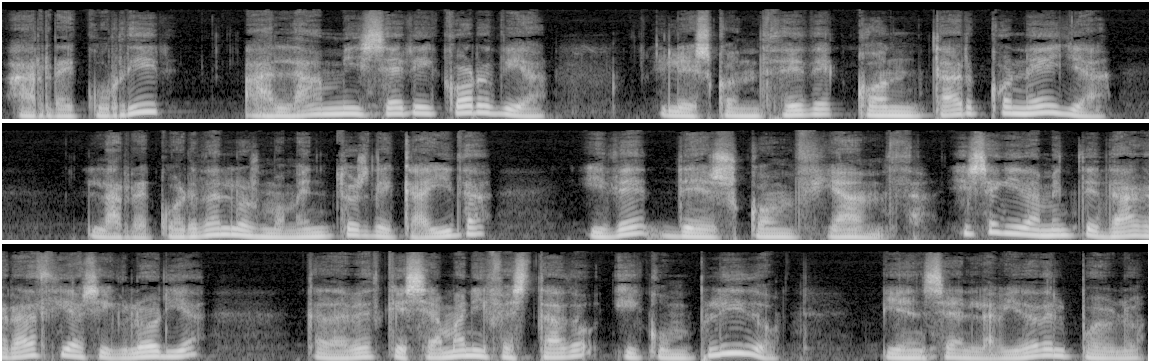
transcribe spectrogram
a recurrir a la misericordia y les concede contar con ella. La recuerda en los momentos de caída y de desconfianza, y seguidamente da gracias y gloria cada vez que se ha manifestado y cumplido, bien sea en la vida del pueblo,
